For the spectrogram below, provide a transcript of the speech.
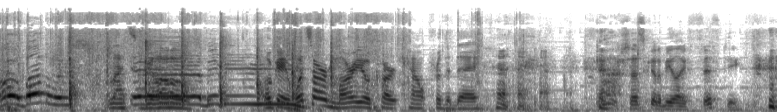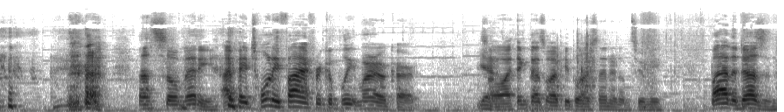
oh, bundlers! let's go. baby! Okay, what's our Mario Kart count for the day? Gosh, that's going to be like 50. that's so many. I paid 25 for complete Mario Kart. Yeah. So I think that's why people are sending them to me. By the dozen.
